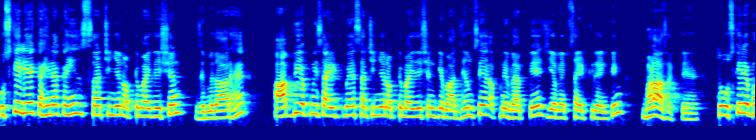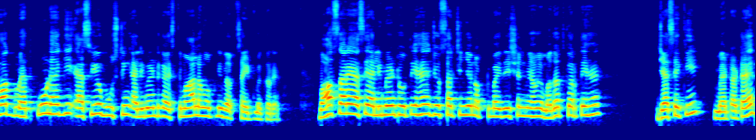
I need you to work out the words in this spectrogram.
उसके लिए कहीं ना कहीं सर्च इंजन ऑप्टिमाइजेशन जिम्मेदार है। आप भी अपनी साइट में सर्च इंजन ऑप्टिमाइजेशन के माध्यम से अपने वेब पेज या वेबसाइट की रैंकिंग बढ़ा सकते हैं। तो उसके लिए बहुत महत्वपूर्ण है कि एस बूस्टिंग एलिमेंट का इस्तेमाल हम अपनी वेबसाइट में करें। बहुत सारे ऐसे एलिमेंट होते हैं जो सर्च इंजन ऑप्टिमाइजेशन में हमें मदद करते हैं। जैसे कि meta tag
